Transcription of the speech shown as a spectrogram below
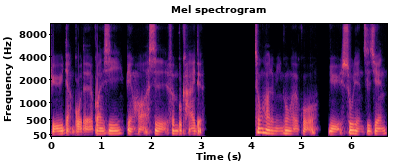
与两国的关系变化是分不开的。中华人民共和国与苏联之间。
